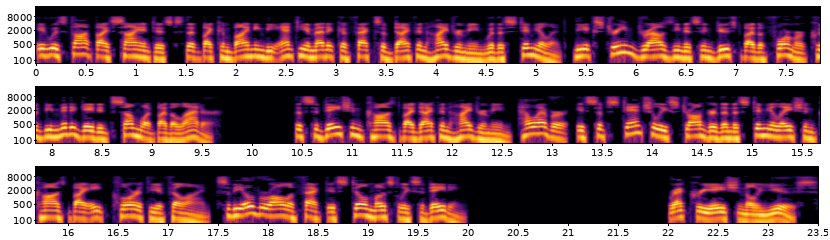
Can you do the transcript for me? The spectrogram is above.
It was thought by scientists that by combining the antiemetic effects of diphenhydramine with a stimulant, the extreme drowsiness induced by the former could be mitigated somewhat by the latter. The sedation caused by diphenhydramine, however, is substantially stronger than the stimulation caused by 8-chlorotheophylline, so the overall effect is still mostly sedating. Recreational use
